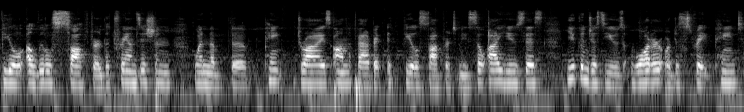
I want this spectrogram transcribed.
feel a little softer. The transition when the, the paint dries on the fabric, it feels softer to me. So I use this. You can just use water or just straight paint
